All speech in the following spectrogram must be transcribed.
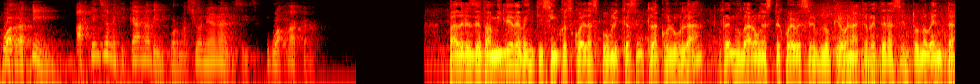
Cuadratín, Agencia Mexicana de Información y Análisis, Oaxaca. Padres de familia de 25 escuelas públicas en Tlacolula reanudaron este jueves el bloqueo en la carretera 190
